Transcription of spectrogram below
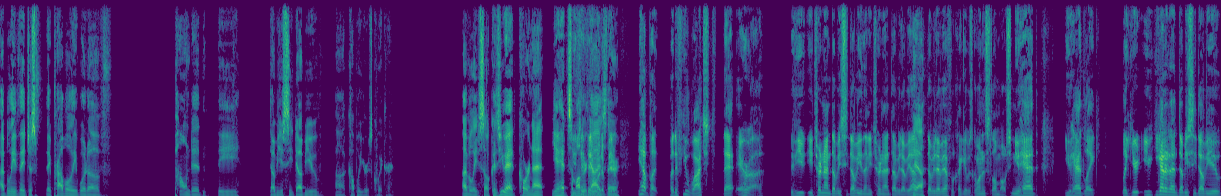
I believe they just they probably would have pounded the WCW uh, a couple years quicker. I believe so because you had Cornette, you had some You other guys there. Yeah, but but if you watched that era, if you you turn on WCW, then you turn on WWF. Yeah. WWF looked like it was going in slow motion. You had you had like like you're, you you got it on WCW,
